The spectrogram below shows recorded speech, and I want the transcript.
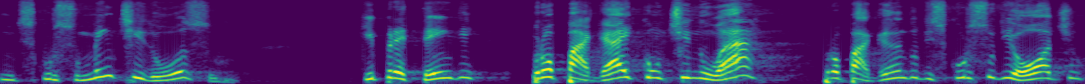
um discurso mentiroso que pretende propagar e continuar propagando o discurso de ódio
